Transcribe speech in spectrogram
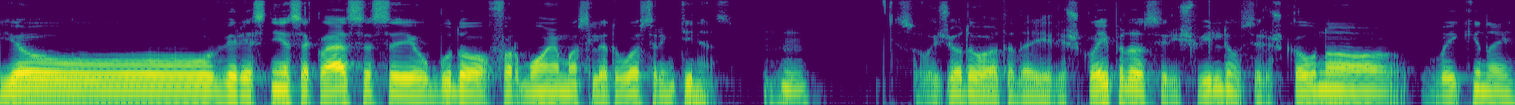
jau vyresnėse klasėse jau būdavo formuojamos Lietuvos rinktinės. Mhm. Suvažiuodavo tada ir iš Klaipėdos, ir iš Vilniaus, ir iš Kauno vaikinai.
